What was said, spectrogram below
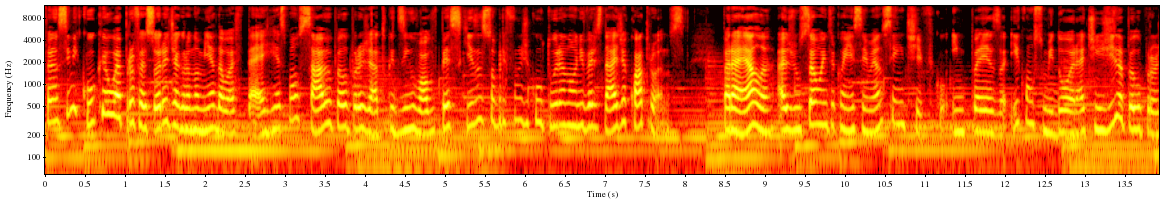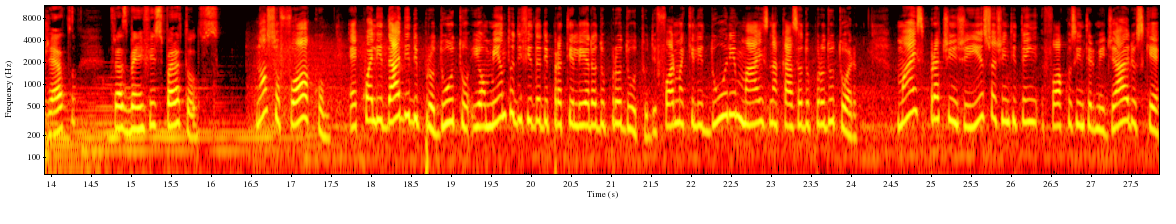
Francine Kukel é professora de agronomia da UFPR responsável pelo projeto que desenvolve pesquisas sobre fungicultura na universidade há quatro anos. Para ela, a junção entre conhecimento científico, empresa e consumidor atingida pelo projeto traz benefícios para todos. Nosso foco é qualidade de produto e aumento de vida de prateleira do produto, de forma que ele dure mais na casa do produtor. Mas para atingir isso, a gente tem focos intermediários que é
